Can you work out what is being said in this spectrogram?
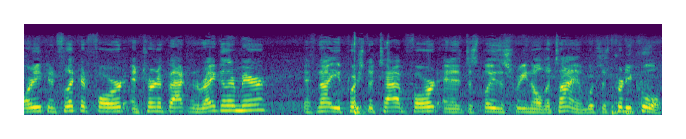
or you can flick it forward and turn it back to the regular mirror. If not, you push the tab forward and it displays the screen all the time, which is pretty cool.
